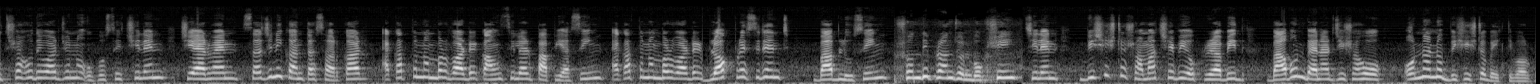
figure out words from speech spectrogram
উৎসাহ দেওয়ার জন্য উপস্থিত ছিলেন চেয়ারম্যান সজনীকান্তা সরকার একাত্তর নম্বর ওয়ার্ডের কাউন্সিলর পাপিয়া সিং একাত্তর নম্বর ওয়ার্ডের ব্লক প্রেসিডেন্ট বাবলু সিং সন্দীপ রঞ্জন বক্সি ছিলেন বিশিষ্ট সমাজসেবী ও ক্রীড়াবিদ বাবন ব্যানার্জি সহ অন্যান্য বিশিষ্ট ব্যক্তিবর্গ।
